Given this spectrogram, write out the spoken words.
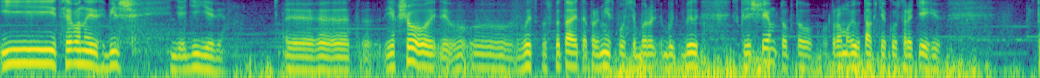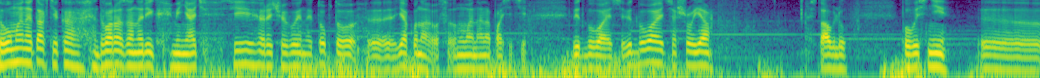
І це вони більш дієві. Е, Якщо е, ви спитаєте про мій спосіб боротьби з кліщем, тобто про мою тактику, стратегію, то у мене тактика два рази на рік міняти ці речовини. Тобто, е, як вона у мене на пасіці відбувається? Відбувається, що я ставлю по весні е,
